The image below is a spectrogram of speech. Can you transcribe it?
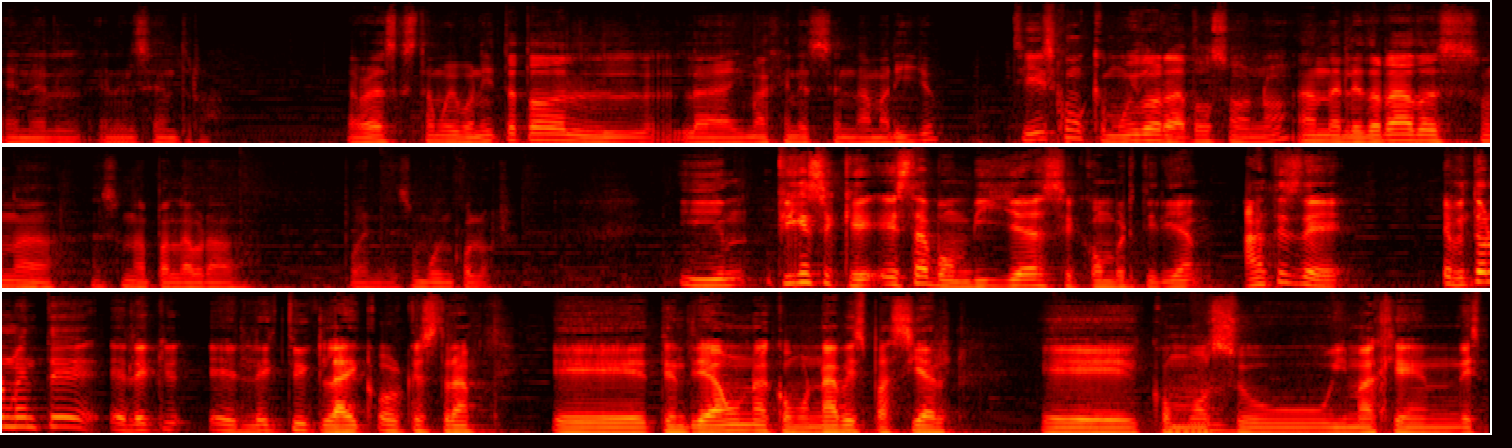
en el, en el centro. La verdad es que está muy bonita. Toda el- la imagen es en amarillo. Sí, es como que muy doradoso, ¿no? Ándale, dorado es una, es una palabra buena, es un buen color. Y fíjense que esta bombilla se convertiría, antes de, eventualmente Elec- Electric Light Orchestra eh, tendría una como nave espacial, eh, como su imagen es-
